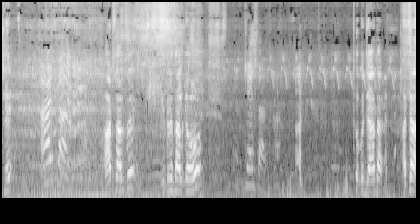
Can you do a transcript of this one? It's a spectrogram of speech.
छः आठ साल। आठ साल से? कितने साल के हो? का। तो कुछ ज़्यादा। अच्छा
